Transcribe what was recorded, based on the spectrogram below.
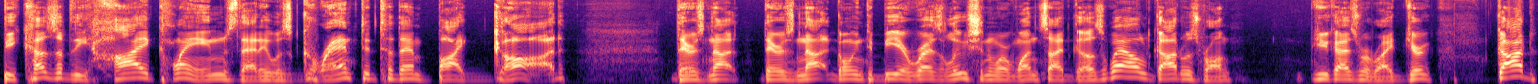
because of the high claims that it was granted to them by God. There's not there's not going to be a resolution where one side goes, well, God was wrong, you guys were right. You're God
